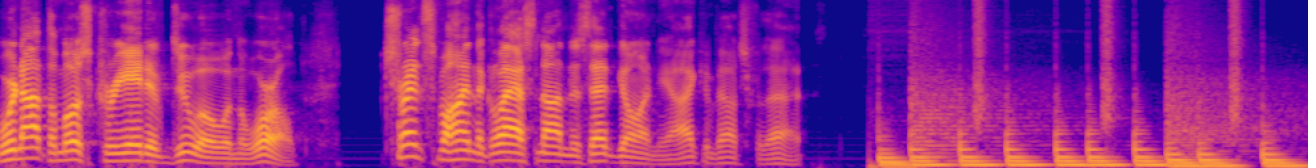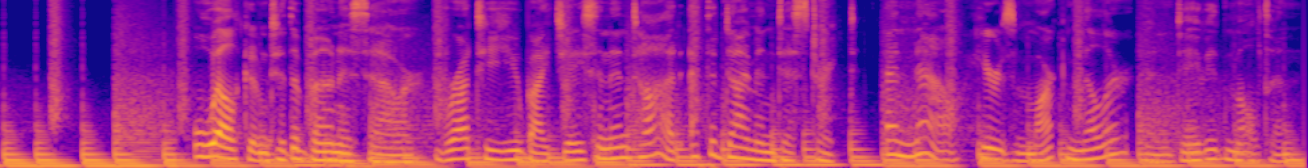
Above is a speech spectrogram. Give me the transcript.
we're not the most creative duo in the world. Trent's behind the glass, nodding his head, going, "Yeah, I can vouch for that." Welcome to the bonus hour, brought to you by Jason and Todd at the Diamond District. And now, here's Mark Miller and David Moulton.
